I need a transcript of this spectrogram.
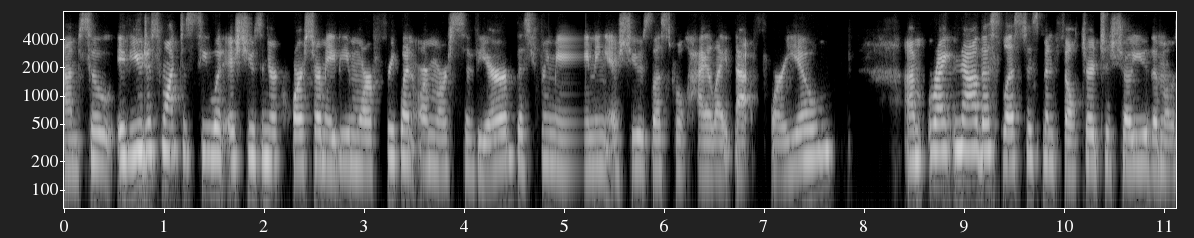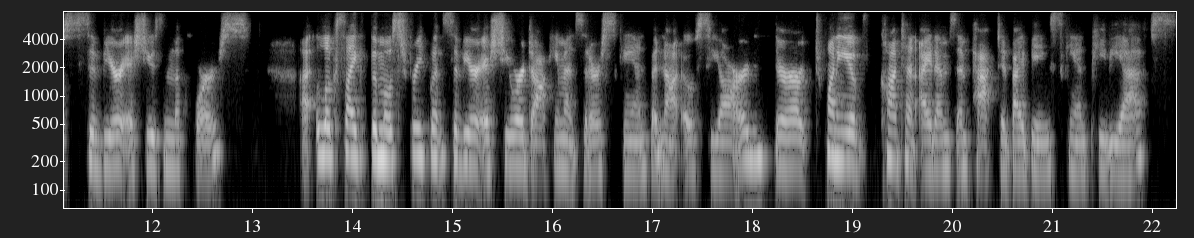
Um, so if you just want to see what issues in your course are maybe more frequent or more severe, this remaining issues list will highlight that for you. Um, right now, this list has been filtered to show you the most severe issues in the course. Uh, it looks like the most frequent severe issue are documents that are scanned but not OCR'd. There are 20 of content items impacted by being scanned PDFs.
